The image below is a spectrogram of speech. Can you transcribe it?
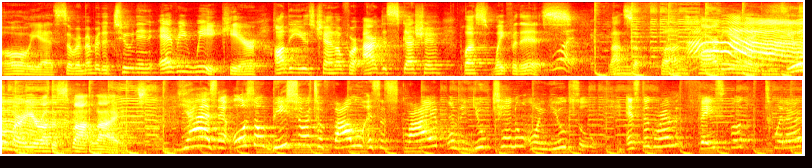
Oh yes, so remember to tune in every week here on the Youth Channel for our discussion, plus wait for this. What? Lots of fun, Ah. partying, and humor here on the Spotlight. Yes, and also be sure to follow and subscribe on the youth channel on YouTube, Instagram, Facebook, Twitter,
